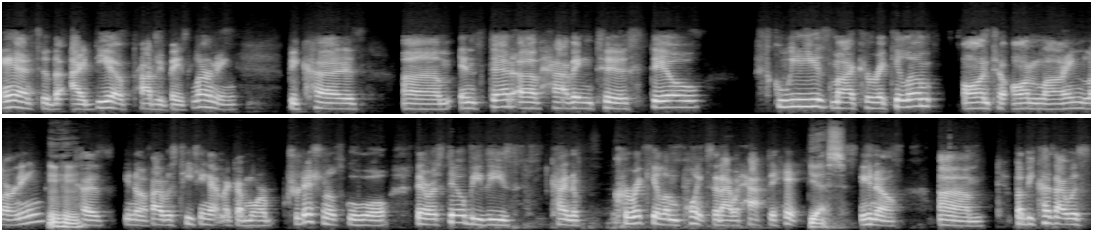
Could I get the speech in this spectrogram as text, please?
and to the idea of project based learning because um, instead of having to still squeeze my curriculum onto online learning mm-hmm. because you know if i was teaching at like a more traditional school there would still be these kind of curriculum points that i would have to hit yes you know um, but because i was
